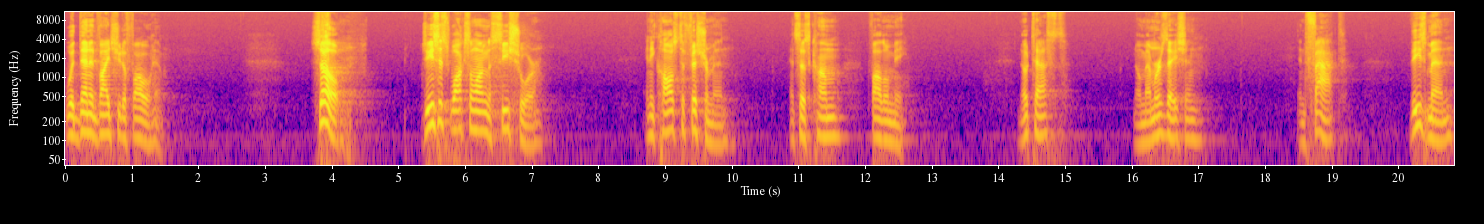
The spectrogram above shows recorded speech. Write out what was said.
would then invite you to follow him. So, Jesus walks along the seashore and he calls to fishermen and says, Come, follow me. No test, no memorization. In fact, these men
